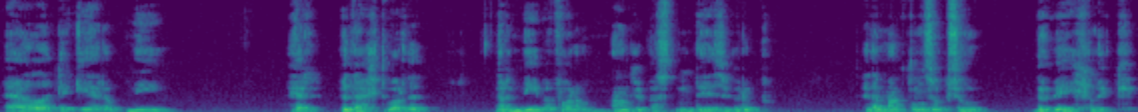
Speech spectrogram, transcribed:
elke keer opnieuw herbedacht worden, naar een nieuwe vorm aangepast in deze groep. En dat maakt ons ook zo bewegelijk.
